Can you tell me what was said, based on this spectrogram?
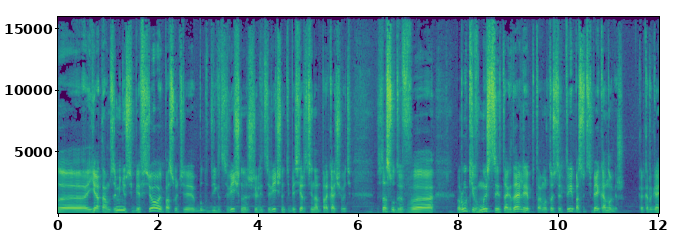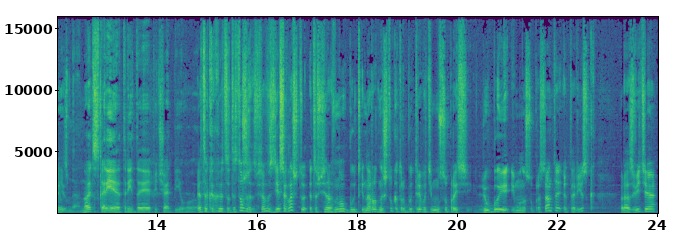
э, я там заменю себе все и, по сути, буду двигаться вечно, шевелиться вечно. Тебе сердце не надо прокачивать сосуды в э, руки, в мышцы и так далее. Потому то есть ты, по сути, себя экономишь как организм. Да, но это скорее 3D, печать био. Это какое-то, да тоже все равно, я согласен, что это все равно будет инородная штука, которая будет требовать иммуносупрессии. Любые иммуносупрессанты – это риск развития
